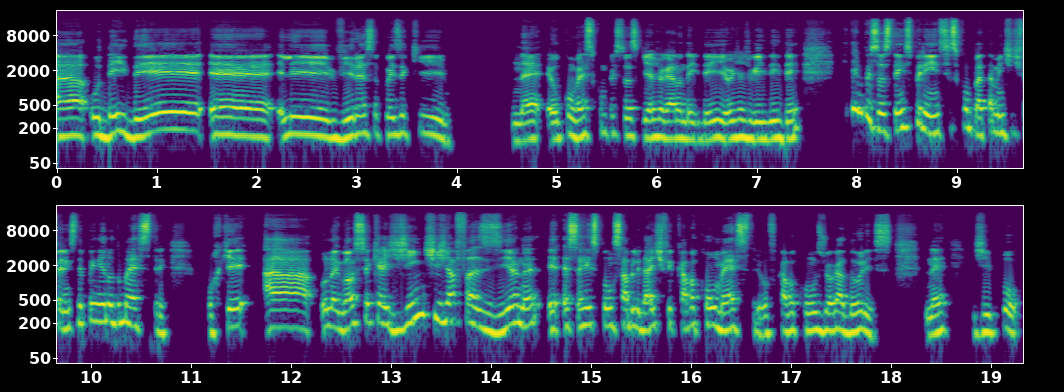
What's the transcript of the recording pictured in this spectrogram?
uh, o D&D, é, ele vira essa coisa que né? Eu converso com pessoas que já jogaram D&D e eu já joguei D&D, e tem pessoas que têm experiências completamente diferentes dependendo do mestre, porque a, o negócio é que a gente já fazia, né? Essa responsabilidade ficava com o mestre ou ficava com os jogadores, né? De, pô,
